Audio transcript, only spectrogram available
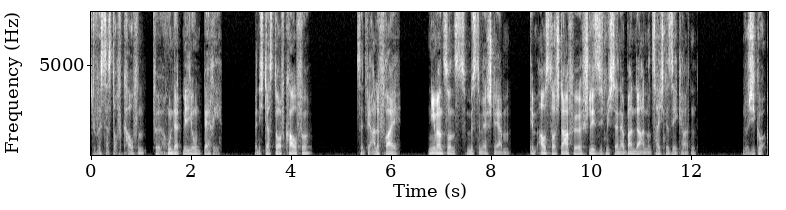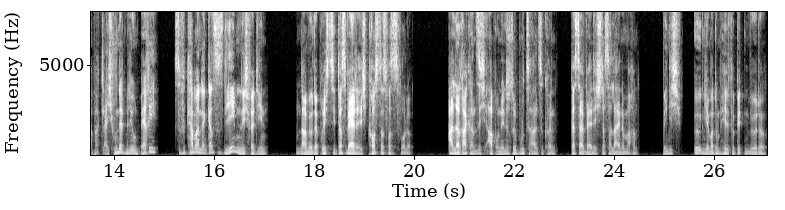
du wirst das Dorf kaufen? Für 100 Millionen Berry. Wenn ich das Dorf kaufe, sind wir alle frei. Niemand sonst müsste mehr sterben. Im Austausch dafür schließe ich mich seiner Bande an und zeichne Seekarten. Nujiko, aber gleich 100 Millionen Berry? So viel kann man ein ganzes Leben nicht verdienen. Und Nami unterbricht sie. Das werde ich, koste es, was es wolle. Alle rackern sich ab, um den Tribut zahlen zu können. Deshalb werde ich das alleine machen. Wenn ich irgendjemand um Hilfe bitten würde,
